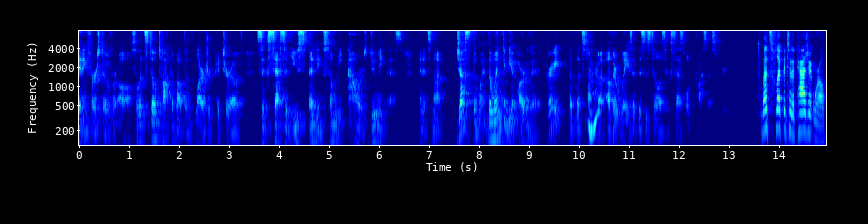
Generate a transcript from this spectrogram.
getting first overall so let's still talk about the larger picture of success of you spending so many hours doing this and it's not just the win the win can be a part of it great but let's talk Mhm. about other ways that this is still a successful process for you let's flip it to the pageant world.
